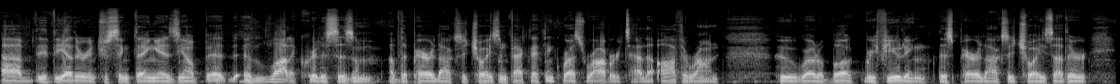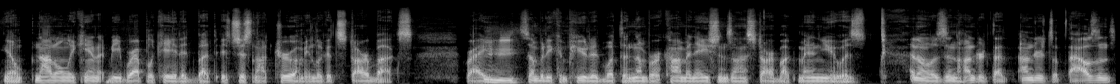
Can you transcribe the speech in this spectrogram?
Uh, the, the, other interesting thing is, you know, a, a, lot of criticism of the paradox of choice. In fact, I think Russ Roberts had an author on who wrote a book refuting this paradox of choice. Other, you know, not only can it be replicated, but it's just not true. I mean, look at Starbucks right? Mm-hmm. Somebody computed what the number of combinations on a Starbucks menu is. I don't know, is in hundreds, hundreds of thousands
